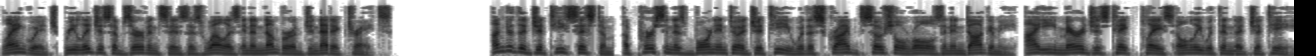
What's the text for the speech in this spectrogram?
language, religious observances as well as in a number of genetic traits. Under the jati system, a person is born into a jati with ascribed social roles and endogamy, i.e. marriages take place only within that jati.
